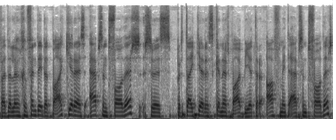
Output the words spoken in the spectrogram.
wat hulle gevind het dat baie kere is absent fathers soos partykeer is kinders baie beter af met absent fathers.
